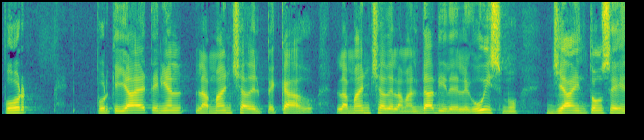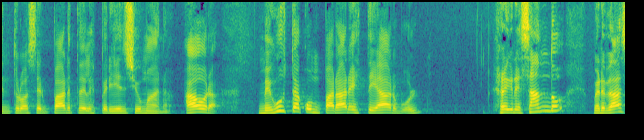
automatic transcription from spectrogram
por porque ya tenían la mancha del pecado, la mancha de la maldad y del egoísmo, ya entonces entró a ser parte de la experiencia humana. Ahora, me gusta comparar este árbol, regresando, ¿verdad?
